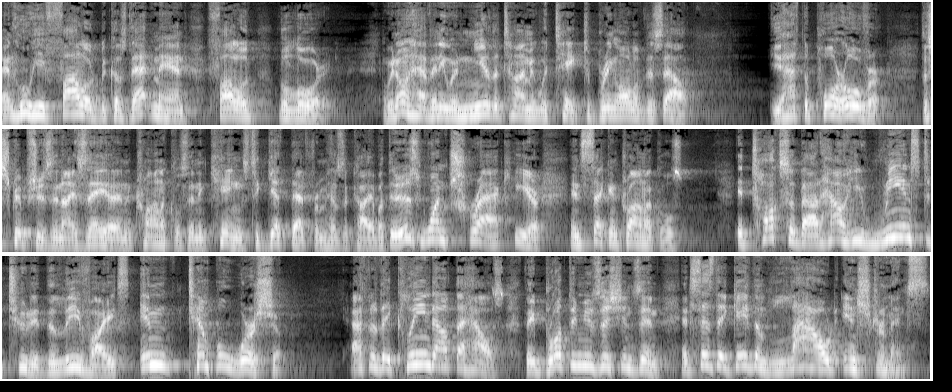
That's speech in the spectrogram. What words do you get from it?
and who he followed because that man followed the Lord. And we don't have anywhere near the time it would take to bring all of this out. You have to pore over the scriptures in Isaiah and in Chronicles and in Kings to get that from Hezekiah. But there is one track here in Second Chronicles it talks about how he reinstituted the Levites in temple worship. After they cleaned out the house, they brought the musicians in. It says they gave them loud instruments.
